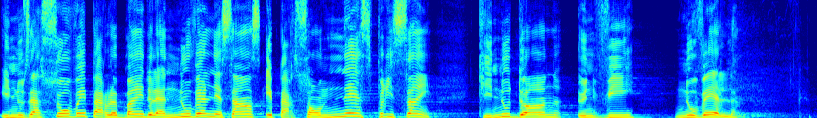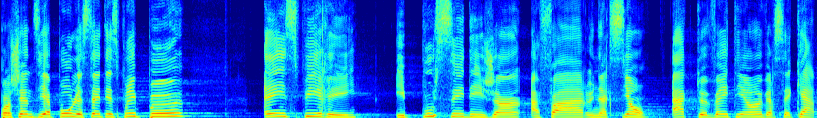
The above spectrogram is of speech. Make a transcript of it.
il nous a sauvés par le bain de la nouvelle naissance et par son Esprit Saint qui nous donne une vie nouvelle. Prochaine diapo, le Saint-Esprit peut inspirer et pousser des gens à faire une action. Acte 21, verset 4.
